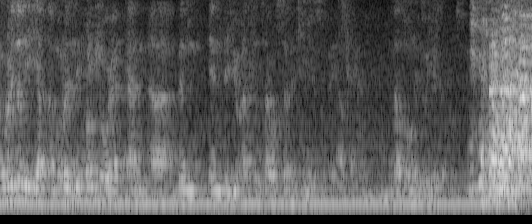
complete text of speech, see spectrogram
Originally, yes, I'm originally from Jordan and uh, I've been in the U.S. since I was 17 years of age. Okay. And that was only two years ago.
